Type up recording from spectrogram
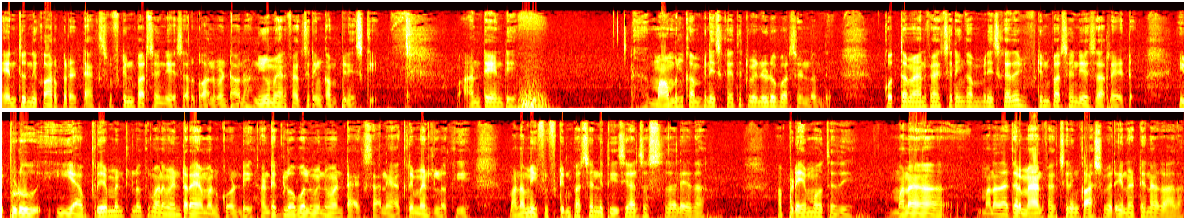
ఎంత ఉంది కార్పొరేట్ ట్యాక్స్ ఫిఫ్టీన్ పర్సెంట్ చేశారు గవర్నమెంట్ అవునా? న్యూ మ్యానుఫ్యాక్చరింగ్ కంపెనీస్కి అంటే ఏంటి? మామూలు కంపెనీస్కి అయితే ట్వంటీ టూ పర్సెంట్ ఉంది. కొత్త మ్యానుఫ్యాక్చరింగ్ కంపెనీస్కి అయితే ఫిఫ్టీన్ పర్సెంట్ చేశారు రేట్. ఇప్పుడు ఈ అగ్రిమెంట్లోకి మనం ఎంటర్ అయ్యామనుకోండి అంటే గ్లోబల్ మినిమం ట్యాక్స్ అనే అగ్రిమెంట్లోకి మనం ఈ ఫిఫ్టీన్ పర్సెంట్ని తీసేయాల్సి వస్తుందా లేదా? అప్పుడు ఏమవుతుంది మన మన దగ్గర మ్యానుఫ్యాక్చరింగ్ కాస్ట్ పెరిగినట్టేనా కాదా?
